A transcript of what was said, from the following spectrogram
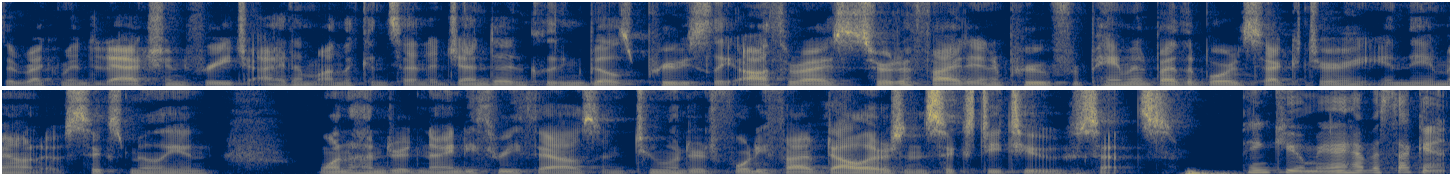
the recommended action for each item on the consent agenda, including bills previously authorized, certified, and approved for payment by the board secretary in the amount of six million, one hundred ninety-three thousand, two hundred forty-five dollars and sixty-two cents. Thank you. May I have a second?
